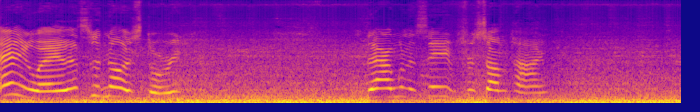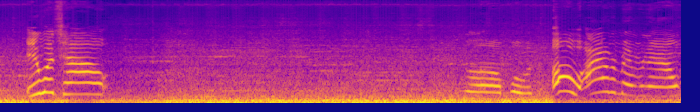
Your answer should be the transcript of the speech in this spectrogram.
Anyway, this is another story that I'm gonna save for some time. It was how. Oh, what was? Oh, I remember now.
